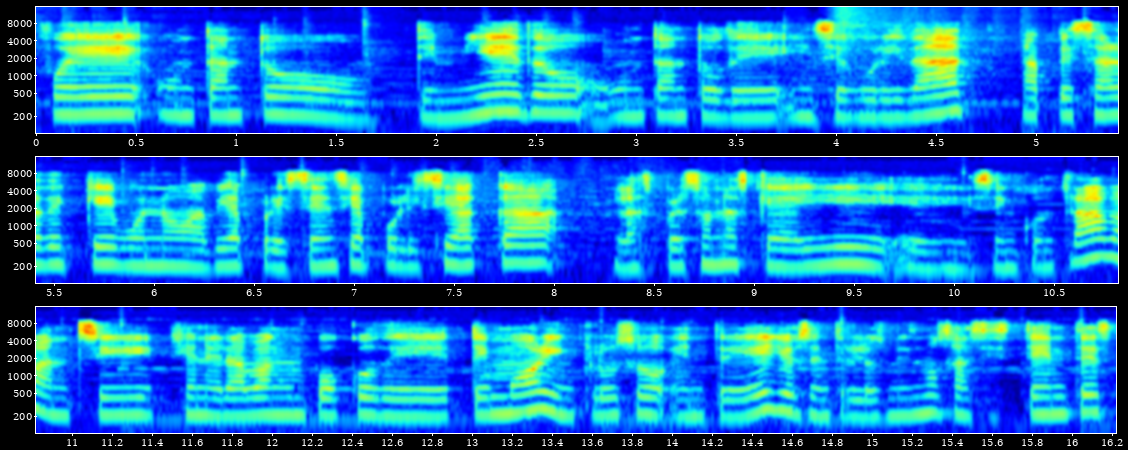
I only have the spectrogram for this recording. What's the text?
fue un tanto de miedo, un tanto de inseguridad, a pesar de que bueno había presencia policíaca las personas que ahí eh, se encontraban sí generaban un poco de temor incluso entre ellos, entre los mismos asistentes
